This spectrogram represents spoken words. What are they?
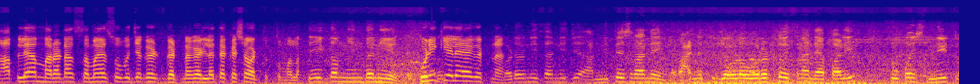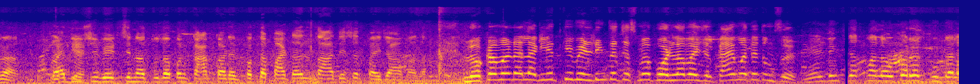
आपल्या मराठा समाजासोबत ज्या घट- घटना घडल्या त्या कशा वाटतात तुम्हाला? ते एकदम निंदनीय. आहे. कोणी केल्या या घटना? फडणवीसांनी जे नितेश राणे. राणे तू जेवढं ओरडतोयस ना नेपाळी तू पण नीट राहा. त्या. दिवशी भेटशील ना तुझं पण काम काढेल. फक्त पाटलांचा आदेशच पाहिजे आम्हाला. लोक म्हणायला लागलेत की बिल्डिंगचा चष्मा फोडला पाहिजे. काय मत आहे तुमचं? वेल्डिंग चष्मा लवकरच फुटल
